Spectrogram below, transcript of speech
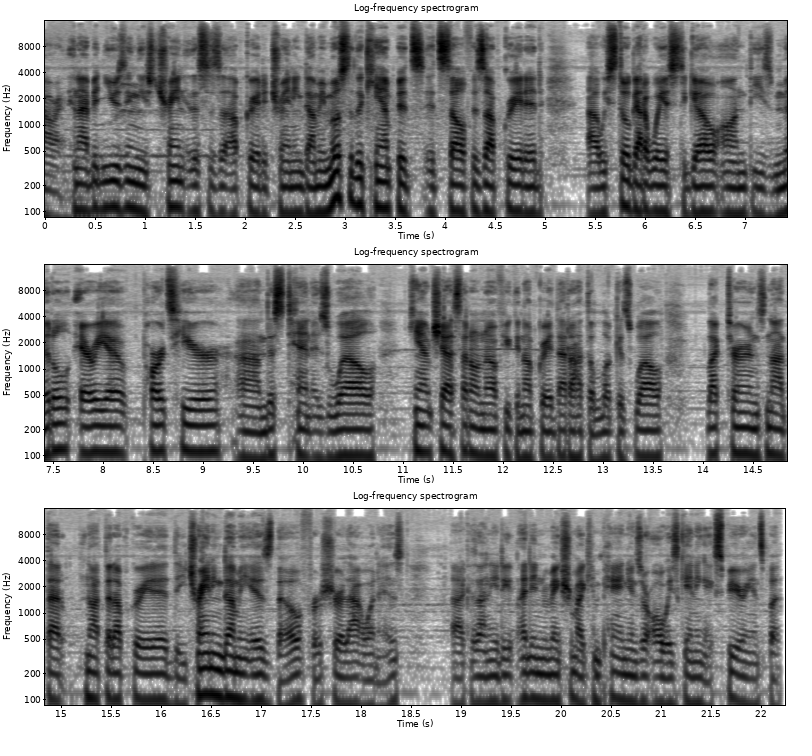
All right, and I've been using these train. This is an upgraded training dummy. Most of the camp it's, itself is upgraded. Uh, we still got a ways to go on these middle area parts here. Um, this tent as well. Camp chest, I don't know if you can upgrade that. I'll have to look as well. Lecterns not that not that upgraded. The training dummy is though for sure that one is because uh, I need to I need to make sure my companions are always gaining experience. But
